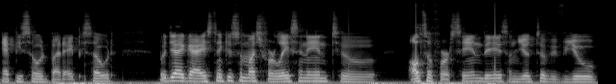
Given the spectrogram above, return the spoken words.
episode by episode. But yeah, guys, thank you so much for listening to also for seeing this on YouTube. If you,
